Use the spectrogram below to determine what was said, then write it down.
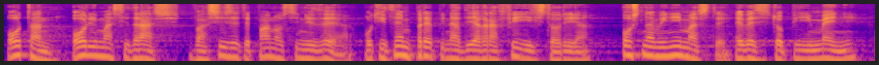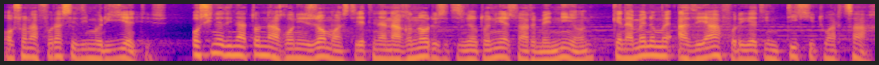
Όταν όλη μας η δράση βασίζεται πάνω στην ιδέα ότι δεν πρέπει να διαγραφεί η ιστορία, πώς να μην είμαστε ευαισθητοποιημένοι όσον αφορά στη δημιουργία της. Πώς είναι δυνατόν να αγωνιζόμαστε για την αναγνώριση της γενοτονίας των Αρμενίων και να μένουμε αδιάφοροι για την τύχη του Αρτσάχ.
